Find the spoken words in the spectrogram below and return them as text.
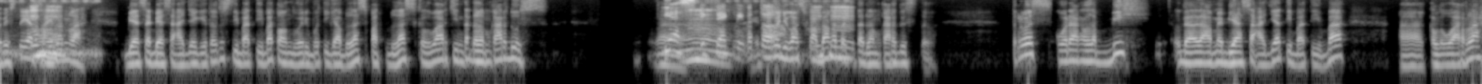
Habis itu ya Mhm. silent lah. Biasa-biasa aja gitu. Terus tiba-tiba tahun 2013 14 keluar Cinta Dalam Kardus. Nah, Yes, Hmm. exactly, Itu betul. aku juga suka banget tuh Mhm. Cinta Dalam Kardus tuh. Terus kurang lebih udah lama biasa aja tiba-tiba uh, keluarlah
